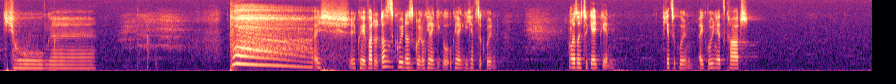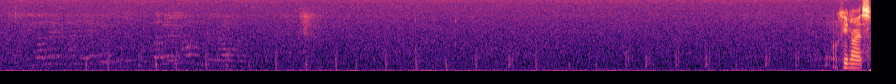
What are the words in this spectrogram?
Junge. Boah. Ich. Okay, warte, das ist grün, das ist grün. Okay, dann, okay, dann gehe ich jetzt zu grün. Oder soll ich zu gelb gehen? Ich gehe zu grün. Bei grün jetzt gerade. Okay, nice.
